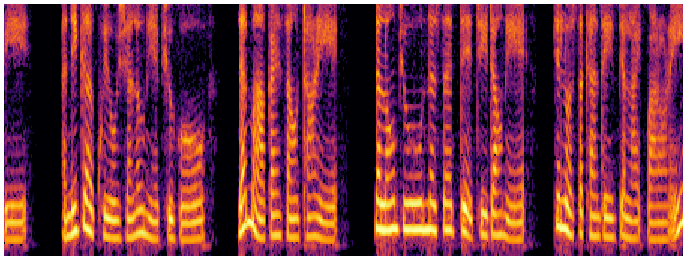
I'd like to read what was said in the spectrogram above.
ပြီးအနိကခွေကိုရန်လုံနေတဲ့ဖြူကိုလက်မှာကင်ဆောင်ထားတဲ့နှလုံးပြူ21ကြည်တောင်းနဲ့ ပြစ်လွတ်စခန်းသိမ်းပြစ်လိုက်ပါတော့တယ်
